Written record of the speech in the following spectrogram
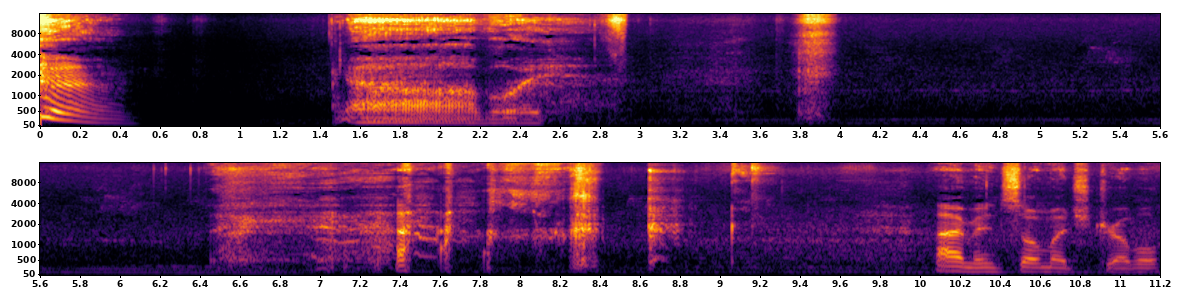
Oh boy. I'm in so much trouble.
